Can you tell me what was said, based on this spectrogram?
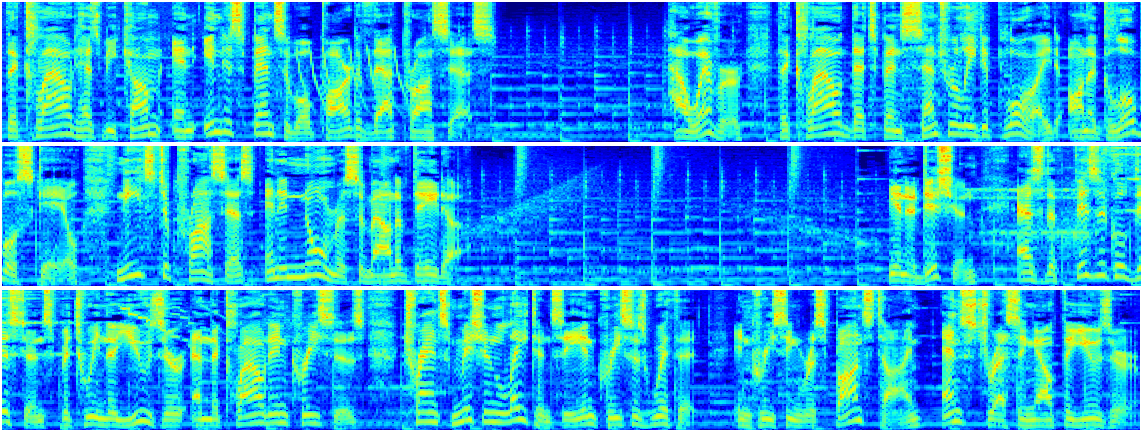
the cloud has become an indispensable part of that process. However, the cloud that's been centrally deployed on a global scale needs to process an enormous amount of data. In addition, as the physical distance between the user and the cloud increases, transmission latency increases with it, increasing response time and stressing out the user.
